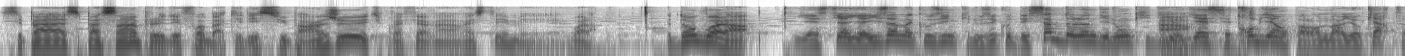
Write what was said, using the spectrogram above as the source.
c'est pas, c'est pas simple. Des fois, bah, t'es déçu par un jeu et tu préfères euh, rester, mais voilà. Donc voilà. Yes, tiens, il y a Isa, ma cousine, qui nous écoute des Sables d'Olonne, dis donc, qui dit Ah. euh, Yes, c'est trop bien en parlant de Mario Kart.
